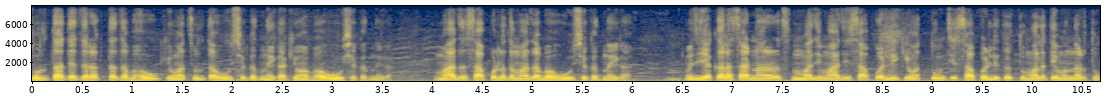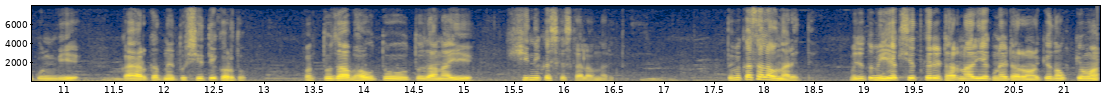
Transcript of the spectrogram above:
चुलता त्याच्या रक्ताचा भाऊ किंवा चुलता होऊ शकत नाही का? किंवा भाऊ होऊ शकत नाही का? माझं सापडलं तर माझा भाऊ होऊ शकत नाही का? म्हणजे एकाला साडणार माझी माझी सापडली किंवा तुमची सापडली तर तुम्हाला ते म्हणणार तू कुणबी आहे? काय हरकत नाही तू शेती करतो. पण तुझा भाऊ तू तुझा नाही आहे ही निकष कसं काय लावणार आहे तुम्ही कसा लावणार आहेत म्हणजे तुम्ही एक शेतकरी ठरणार एक नाही ठरवणार किंवा किंवा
